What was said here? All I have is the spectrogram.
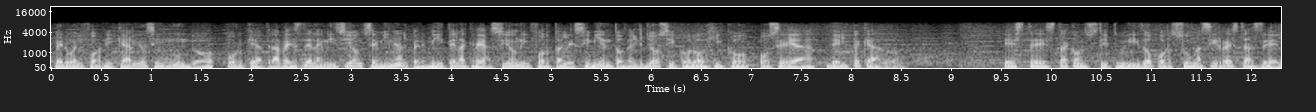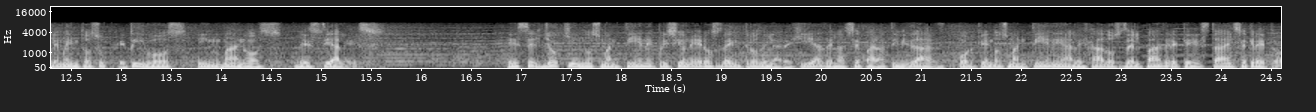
Pero el fornicario es inmundo, porque a través de la emisión seminal permite la creación y fortalecimiento del yo psicológico, o sea, del pecado. Este está constituido por sumas y restas de elementos subjetivos, inhumanos, bestiales. Es el yo quien nos mantiene prisioneros dentro de la herejía de la separatividad, porque nos mantiene alejados del Padre que está en secreto.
